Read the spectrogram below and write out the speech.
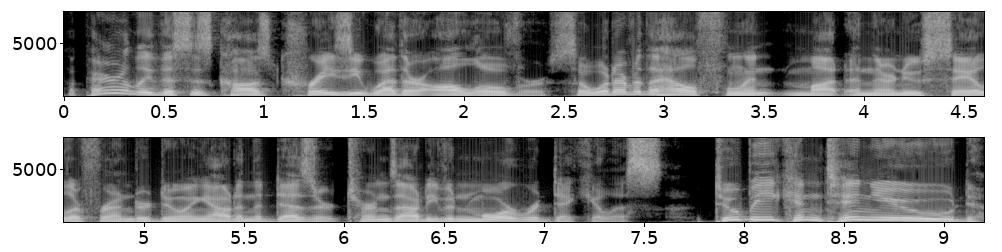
Apparently, this has caused crazy weather all over, so whatever the hell Flint, Mutt, and their new sailor friend are doing out in the desert turns out even more ridiculous. To be continued!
